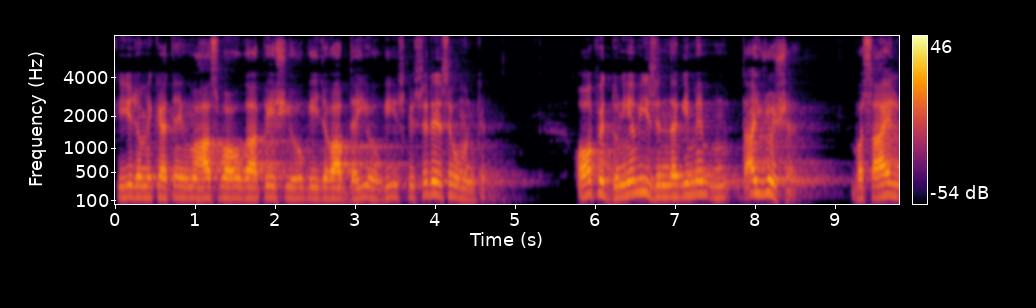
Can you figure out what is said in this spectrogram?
کہ یہ جو ہمیں کہتے ہیں محاسبہ ہوگا، پیشی ہوگی جواب دہی ہوگی، اس کے سرے سے وہ ممکن اور پھر دنیاوی زندگی میں تعیش ہے۔ وسائل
